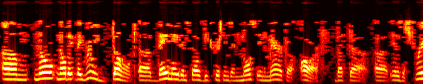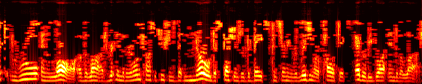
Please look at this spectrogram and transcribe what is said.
Um, no, no, they, they really don't. Uh, they may themselves be Christians, and most in America are. But uh, uh, it is a strict rule and law of the lodge written into their own constitutions that no discussions or debates concerning religion or politics ever be brought into the lodge.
